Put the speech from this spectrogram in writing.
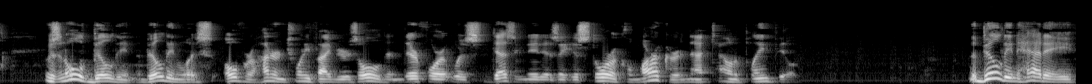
It was an old building. The building was over 125 years old, and therefore it was designated as a historical marker in that town of Plainfield. The building had a,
